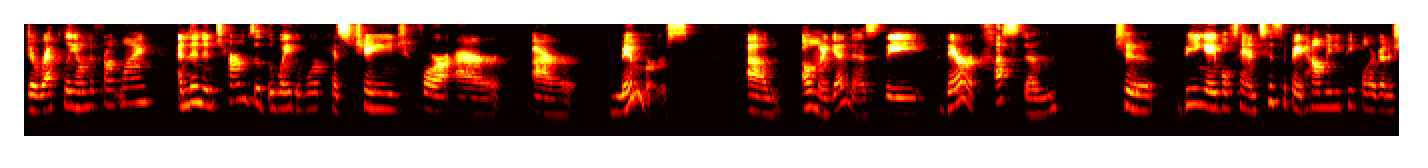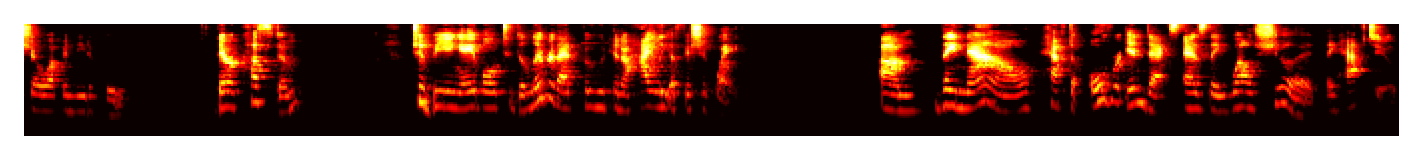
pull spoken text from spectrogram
directly on the front line. And then in terms of the way the work has changed for our our members, um, oh my goodness, the they're accustomed to being able to anticipate how many people are going to show up in need of food. They're accustomed to being able to deliver that food in a highly efficient way. Um, they now have to over index as they well should they have to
